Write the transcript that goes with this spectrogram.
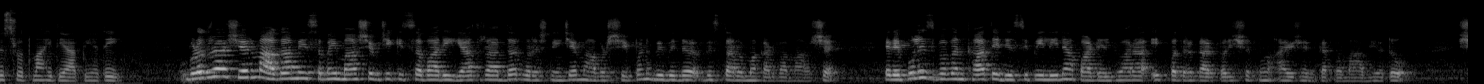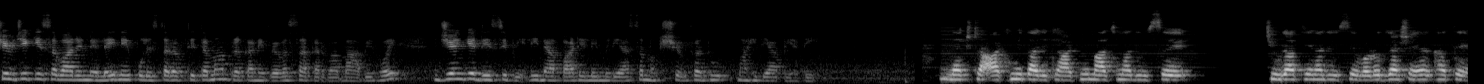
વિસ્તૃત માહિતી આપી હતી. વડોદરા શહેરમાં આગામી સમયમાં શિવજી કી સવારી યાત્રા દર વર્ષની જેમ આ વર્ષે પણ વિવિધ વિસ્તારોમાં કાઢવામાં આવશે. ત્યારે પોલીસ ભવન ખાતે ડીસીપી લીના પાટીલ દ્વારા એક પત્રકાર પરિષદનું આયોજન કરવામાં આવ્યું હતું. શિવજી કી સવારીને લઈને પોલીસ તરફથી તમામ પ્રકારની વ્યવસ્થા કરવામાં આવી હોય, જે અંગે ડીસીપી લીના પાટીલે મીડિયા સમક્ષ વધુ માહિતી આપી હતી. નેક્સ્ટ આઠમી તારીખે, આઠમી માર્ચના દિવસે, શિવરાત્રિના દિવસે વડોદરા શહેર ખાતે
